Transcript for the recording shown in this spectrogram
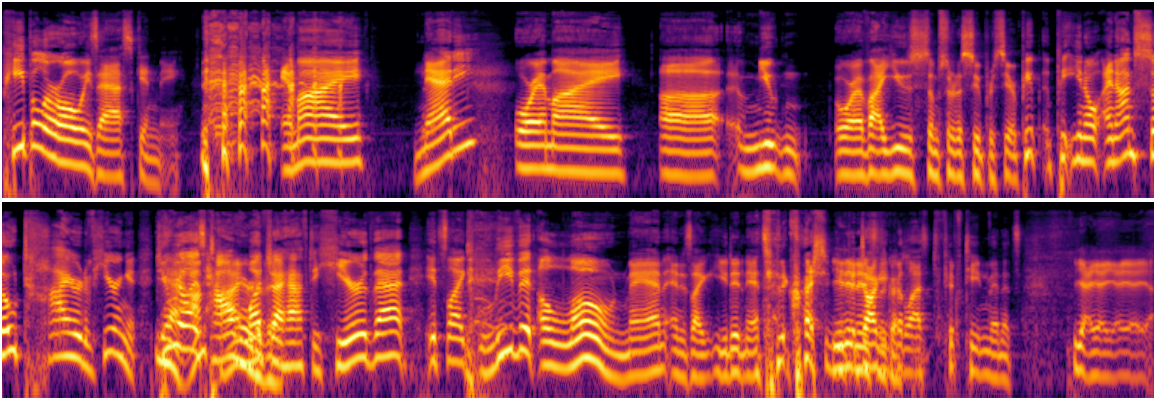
People are always asking me, am I natty or am I uh mutant or have I used some sort of super serum? People, you know, and I'm so tired of hearing it. Do you Yeah, realize I'm how much. I have to hear that? It's like leave it alone, man. And it's like you didn't answer the question. You You've been talking the for the last 15 minutes. Yeah, yeah, yeah, yeah, yeah.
